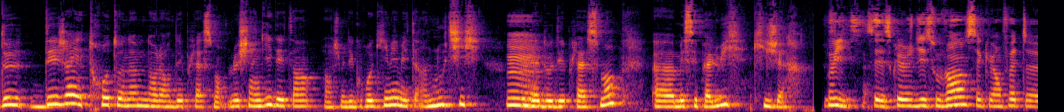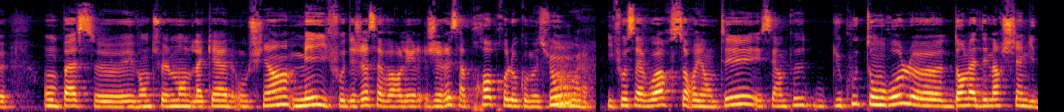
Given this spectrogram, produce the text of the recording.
de déjà être autonomes dans leur déplacement. Le chien guide est un, alors je mets des gros guillemets, mais est un outil Hmm. d'aide au déplacement, euh, mais c'est pas lui qui gère. Oui, c'est ce que je dis souvent, c'est qu'en fait, euh, on passe euh, éventuellement de la canne au chien, mais il faut déjà savoir les- gérer sa propre locomotion. Voilà. Il faut savoir s'orienter, et c'est un peu du coup ton rôle euh, dans la démarche chien guide.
